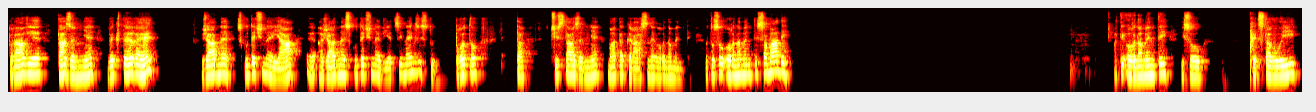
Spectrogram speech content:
právě ta země, ve které žádné skutečné já a žádné skutečné věci neexistují. Proto ta čistá země má tak krásné ornamenty. A to jsou ornamenty samády. A ty ornamenty jsou, představují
